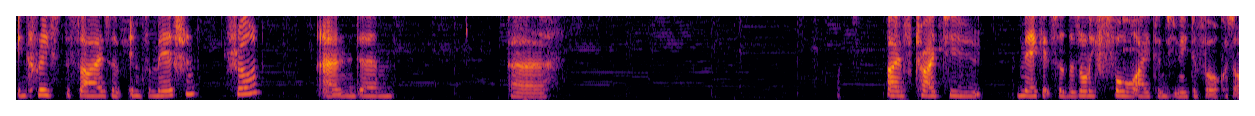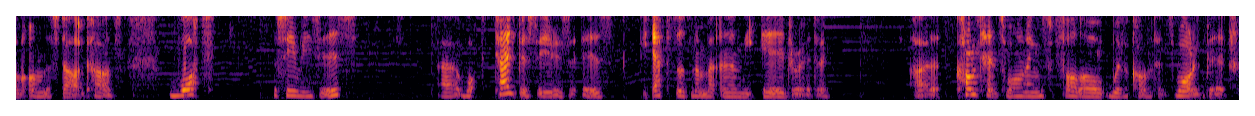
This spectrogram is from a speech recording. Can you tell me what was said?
increased the size of information shown, and um, uh, I've tried to make it so there's only four items you need to focus on on the start cards. What the series is, uh, what type of series it is, the episode number, and then the age rating. Uh, contents warnings follow with a contents warning page,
